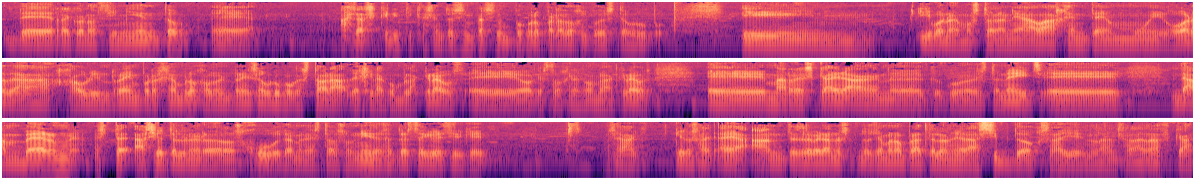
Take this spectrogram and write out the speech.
de reconocimiento eh, a esas críticas. Entonces siempre ha sido un poco lo paradójico de este grupo. Y, y bueno, hemos toloneado a gente muy gorda. Howling Rain, por ejemplo. Howling Rain es el grupo que está ahora de gira con Black Crowes. Eh, o que está de gira con Black Crowes. Eh, Marresca eran eh, con Stone Age. Eh, Dan Byrne este- ha sido telonero de los Who también en Estados Unidos. Entonces te quiero decir que o sea, que nos, eh, antes del verano nos llamaron para telonear a Shipdogs ahí en la en Sala Nazca.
